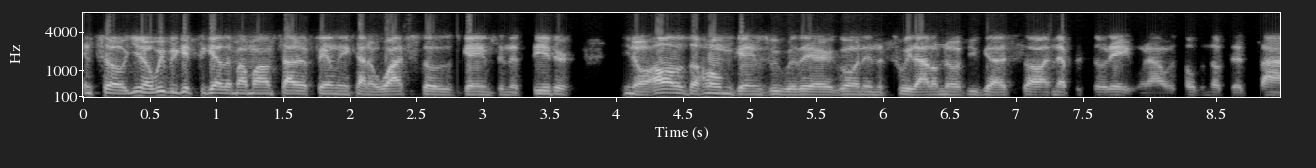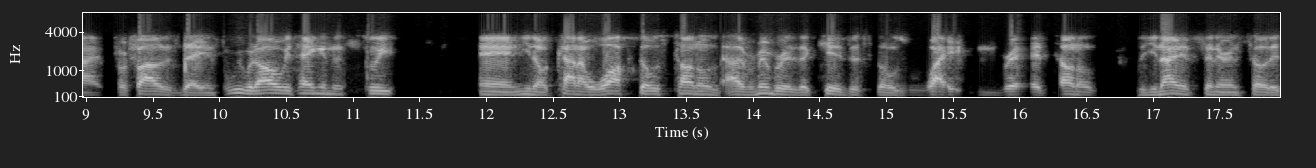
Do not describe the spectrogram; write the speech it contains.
And so, you know, we would get together, my mom's side of the family, and kind of watch those games in the theater you know, all of the home games we were there going in the suite. I don't know if you guys saw in episode eight when I was holding up that sign for Father's Day. And we would always hang in the suite and, you know, kind of walk those tunnels. I remember as a kid, just those white and red tunnels, the United Center. And so to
